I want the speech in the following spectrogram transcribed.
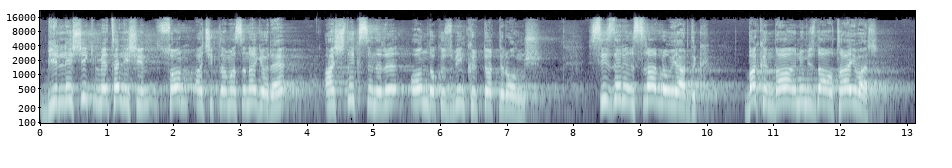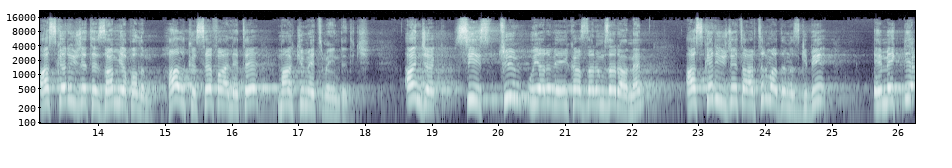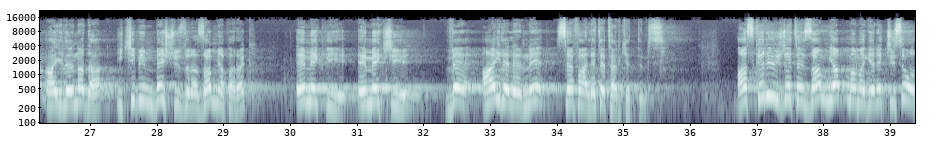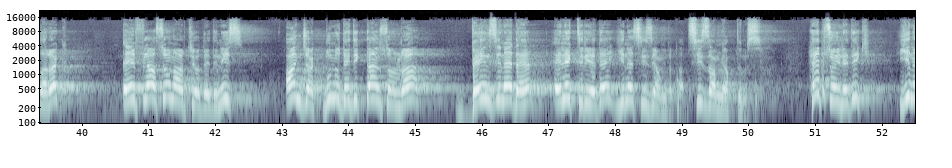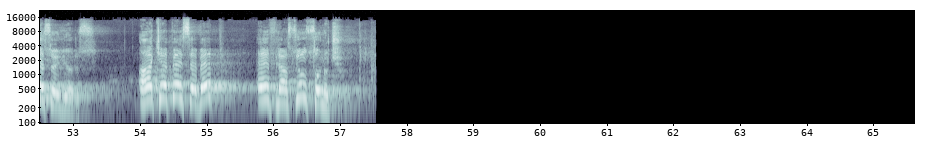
Birleşik Metal İş'in son açıklamasına göre açlık sınırı 19.044 lira olmuş. Sizleri ısrarla uyardık. Bakın daha önümüzde 6 ay var. Asgari ücrete zam yapalım. Halkı sefalete mahkum etmeyin dedik. Ancak siz tüm uyarı ve ikazlarımıza rağmen asgari ücreti artırmadığınız gibi emekli aylığına da 2500 lira zam yaparak emekliyi, emekçiyi ve ailelerini sefalete terk ettiniz. Asgari ücrete zam yapmama gerekçesi olarak enflasyon artıyor dediniz. Ancak bunu dedikten sonra benzine de elektriğe de yine siz, yamdı, siz zam yaptınız. Hep söyledik, yine söylüyoruz. AKP sebep, enflasyon sonuç.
